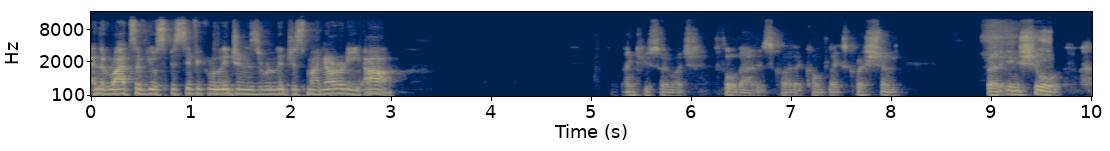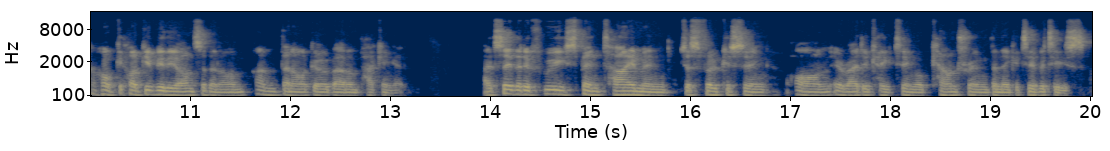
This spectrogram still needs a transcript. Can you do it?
and the rights of your specific religion as a religious minority are? Thank you so much for that. It's quite a complex question. But in short, I'll, I'll give you the answer, then I'll, and then I'll go about unpacking it. I'd say that if we spend time in just focusing on eradicating or countering the negativities,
